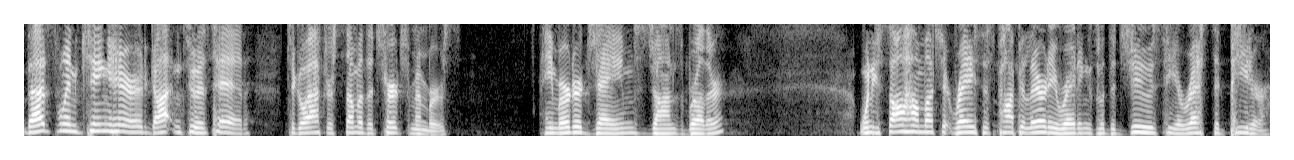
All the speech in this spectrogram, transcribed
That's when King Herod got into his head to go after some of the church members. He murdered James, John's brother. When he saw how much it raised his popularity ratings with the Jews, he arrested Peter.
